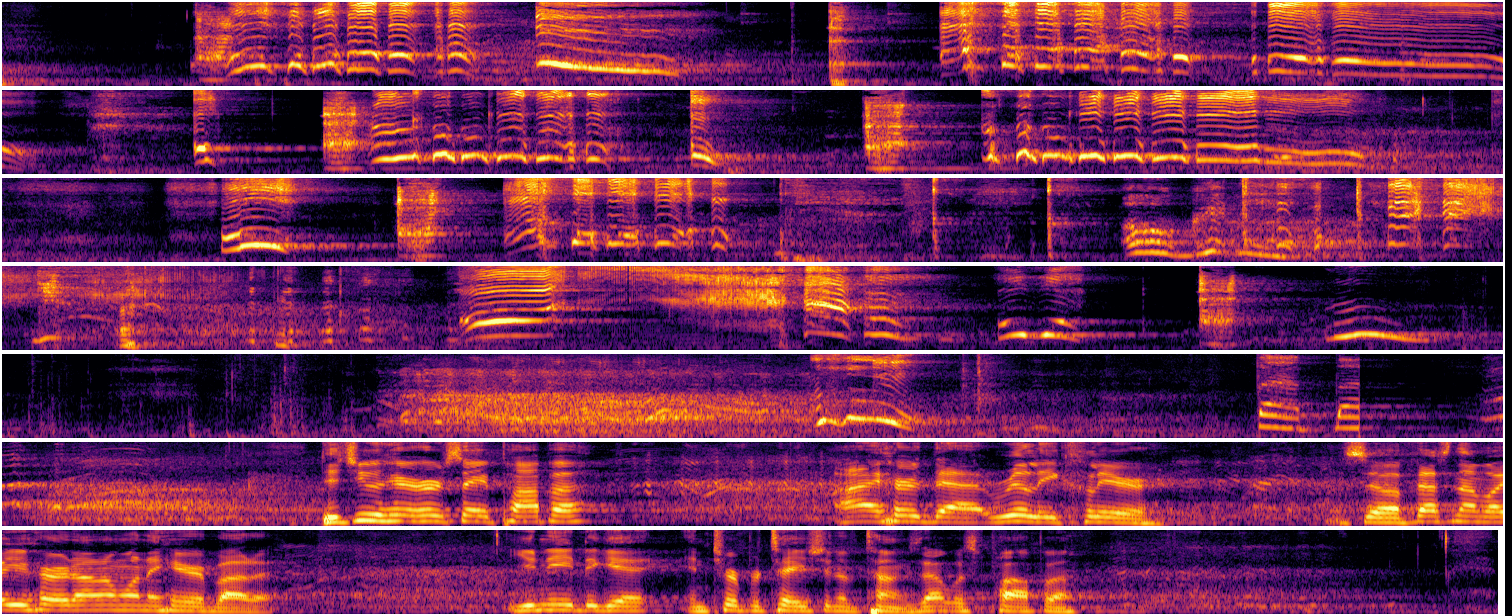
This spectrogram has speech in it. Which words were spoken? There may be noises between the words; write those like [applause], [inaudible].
Did you hear her say Papa? I heard that really clear. So if that's not what you heard, I don't want to hear about it. You need to get interpretation of tongues. That was Papa.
